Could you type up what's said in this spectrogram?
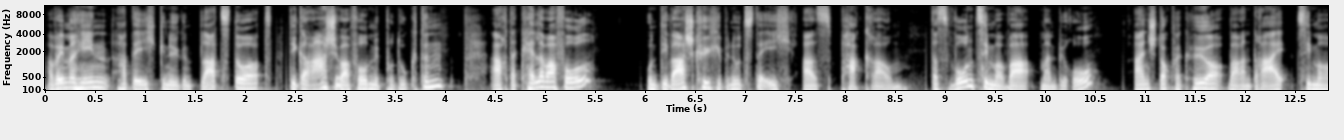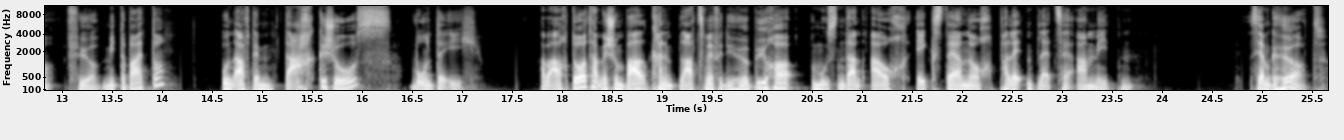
aber immerhin hatte ich genügend Platz dort. Die Garage war voll mit Produkten, auch der Keller war voll und die Waschküche benutzte ich als Packraum. Das Wohnzimmer war mein Büro, ein Stockwerk höher waren drei Zimmer für Mitarbeiter und auf dem Dachgeschoss wohnte ich. Aber auch dort hatten wir schon bald keinen Platz mehr für die Hörbücher und mussten dann auch extern noch Palettenplätze anmieten. Sie haben gehört,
